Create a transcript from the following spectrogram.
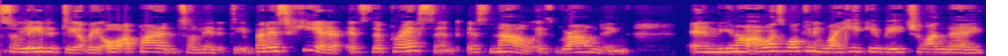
solidity of it or apparent solidity but it's here it's the present it's now it's grounding and you know i was walking in waiheke beach one day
